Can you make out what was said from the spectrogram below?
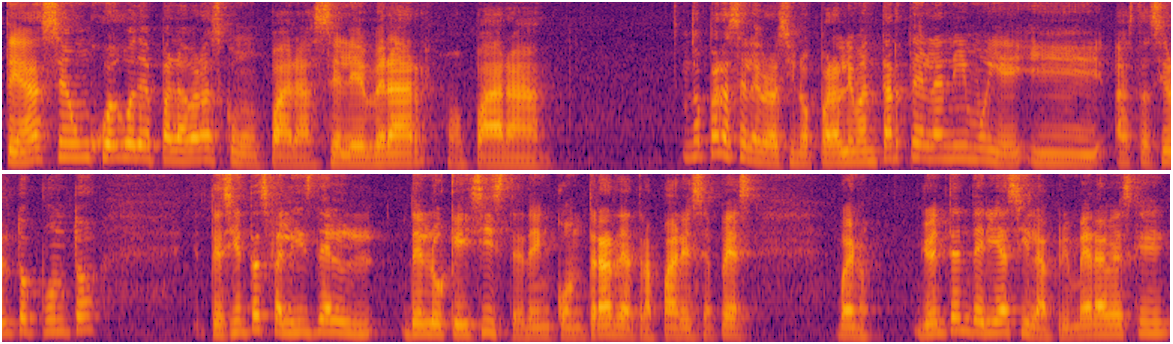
te hace un juego de palabras como para celebrar o para... No para celebrar, sino para levantarte el ánimo y, hasta cierto punto te sientas feliz de lo que hiciste, de encontrar, de atrapar ese pez. Bueno, yo entendería si la primera vez que,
